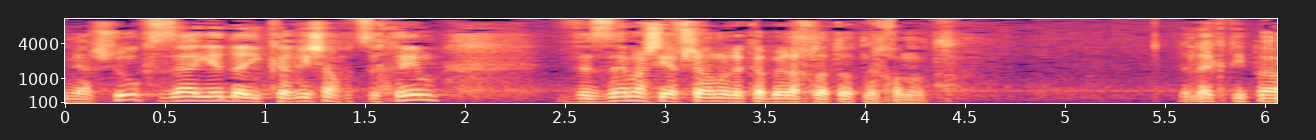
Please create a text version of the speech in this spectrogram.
מהשוק, זה הידע העיקרי שאנחנו צריכים, וזה מה שיאפשר לנו לקבל החלטות נכונות. דלק טיפה.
